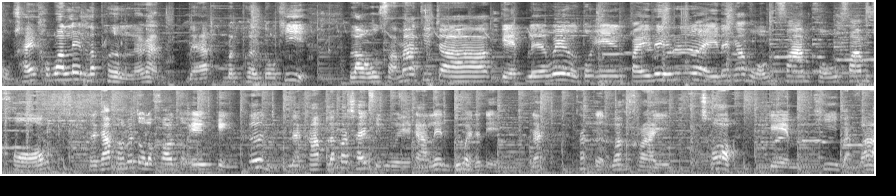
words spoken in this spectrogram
ผมใช้คำว่าเล่นแล้วเพลินแล้วกันนะครับมันเพลินตรงที่เราสามารถที่จะเก็บเลเวลตัวเองไปเรื่อยๆนะครับผมฟาร์มของฟาร์มของนะครับทำให้ตัวละครตัวเองเก่งขึ้นนะครับแล้วก็ใช้ฝีมือในการเล่นด้วยนั่นเองนะ ถ้าเกิดว่าใครชอบเกมที่แบบว่า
